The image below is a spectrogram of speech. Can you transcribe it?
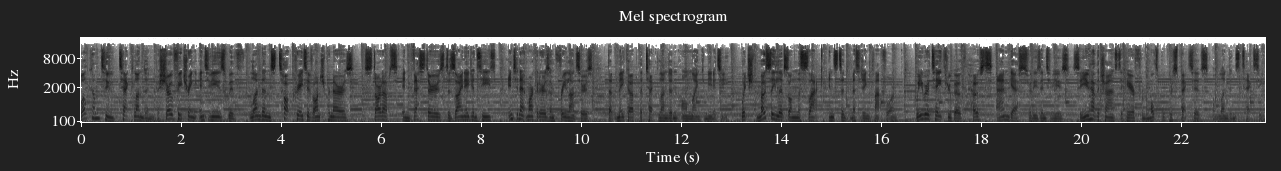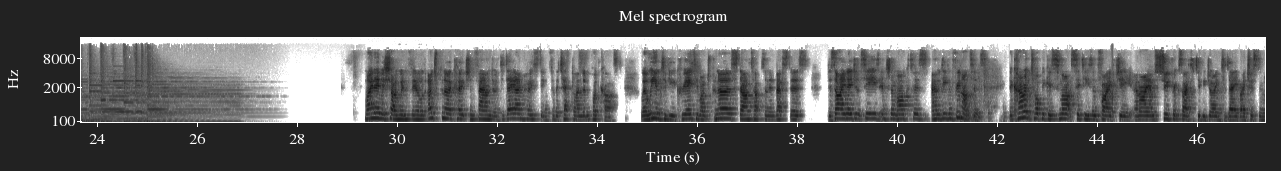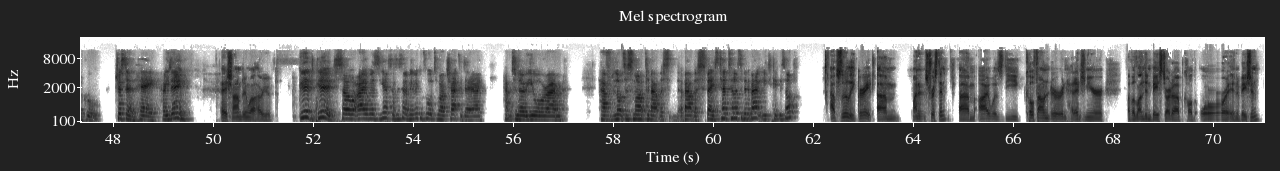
Welcome to Tech London, a show featuring interviews with London's top creative entrepreneurs, startups, investors, design agencies, internet marketers, and freelancers that make up the Tech London online community, which mostly lives on the Slack instant messaging platform. We rotate through both hosts and guests for these interviews, so you have the chance to hear from multiple perspectives on London's tech scene. My name is Sean Winfield, entrepreneur, coach, and founder, and today I'm hosting for the Tech London podcast, where we interview creative entrepreneurs, startups, and investors, design agencies, internet marketers, and even freelancers. The current topic is smart cities and 5G, and I am super excited to be joined today by Tristan McCall. Tristan, hey, how are you doing? Hey, Sean, I'm doing well. How are you? Good, good. So I was, yes, as I said, I've been looking forward to our chat today. I happen to know your um, have lots of smarts about this about the space. Ted, tell us a bit about you to kick this off. Absolutely, great. Um, my name is Tristan. Um, I was the co-founder and head engineer of a London-based startup called Aura Innovation.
